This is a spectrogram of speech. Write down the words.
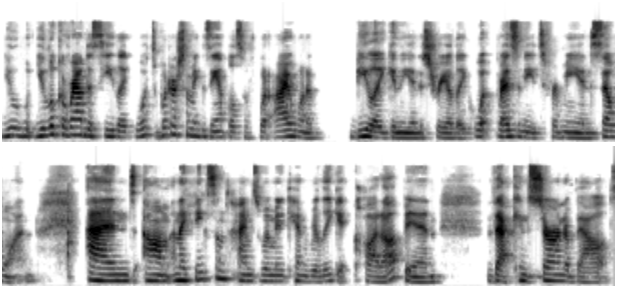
you you look around to see like what what are some examples of what I want to be like in the industry or like what resonates for me and so on. And um and i think sometimes women can really get caught up in that concern about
